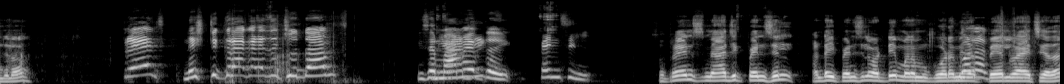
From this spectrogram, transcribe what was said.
ఇందులో? ఫ్రెండ్స్ నెక్స్ట్ క్రాకర్ అయితే చూద్దాం. ఈసారి మామ చెప్తుంది pencil so friends magic pencil అంటే ఈ పెన్సిల్ బట్టి మనం గోడ మీద పేర్లు రాయొచ్చు కదా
